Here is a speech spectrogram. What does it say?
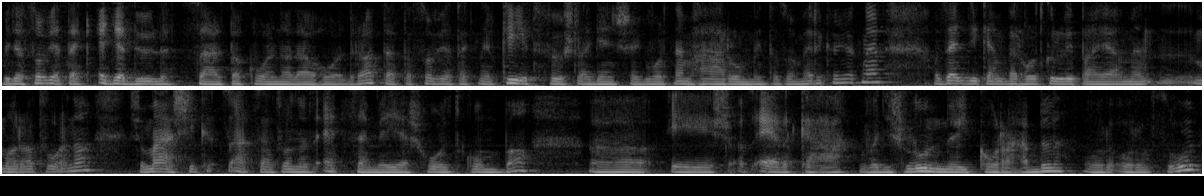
Ugye a szovjetek egyedül szálltak volna le a holdra, tehát a szovjeteknél két fős legénység volt, nem három, mint az amerikaiaknál. Az egyik ember hold körüli pályán maradt volna, és a másik átszállt volna az egyszemélyes holdkomba, és az LK, vagyis Lunnői Korabl or- oroszul,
